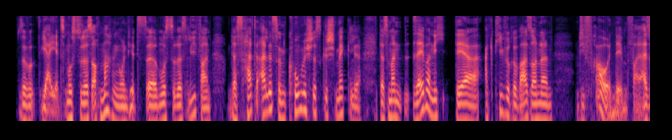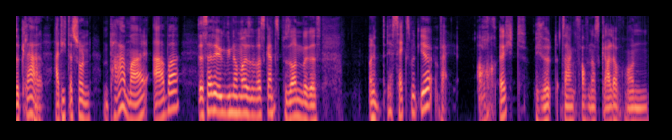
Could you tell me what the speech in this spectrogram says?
So, ja, jetzt musst du das auch machen und jetzt äh, musst du das liefern. Und das hat alles so ein komisches Geschmäckle, dass man selber nicht der Aktivere war, sondern die Frau in dem Fall. Also klar, ja. hatte ich das schon ein paar Mal, aber das hatte irgendwie nochmal so was ganz Besonderes. Und der Sex mit ihr war auch echt, ich würde sagen, auf einer Skala von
